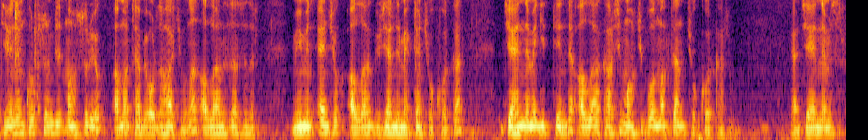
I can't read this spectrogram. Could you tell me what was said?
Cehennem korkusunun bir mahsuru yok ama tabi orada hakim olan Allah'ın rızasıdır. Mümin en çok Allah'ı gücendirmekten çok korkar. Cehenneme gittiğinde Allah'a karşı mahcup olmaktan çok korkar. Yani cehennemin sırf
